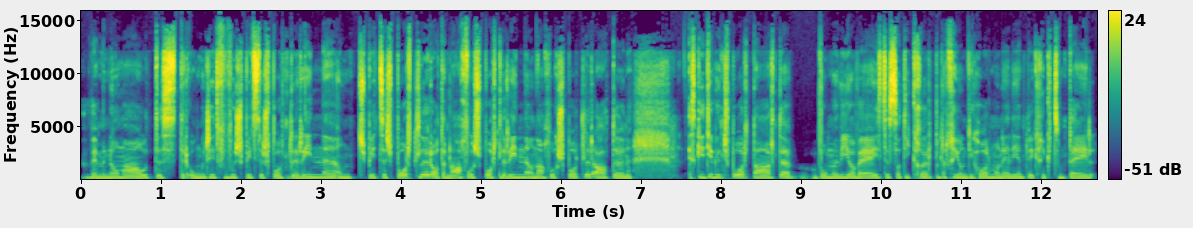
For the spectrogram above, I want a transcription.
wenn wir nochmal der Unterschied von Spitzensportlerinnen und Spitzensportler oder Nachwuchssportlerinnen und Nachwuchssportler antönen, es gibt ja Sportarten, wo man wie auch weiss, dass so die körperliche und die hormonelle Entwicklung zum Teil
